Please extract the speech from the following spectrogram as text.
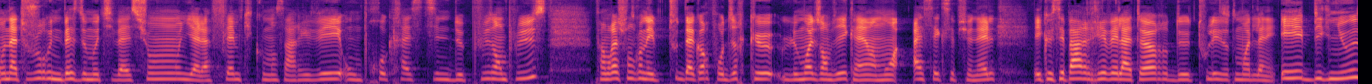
On a toujours une baisse de motivation, il y a la flemme qui commence à arriver, on procrastine de plus en plus. Enfin bref, je pense qu'on est toutes d'accord pour dire que le mois de janvier est quand même un mois assez exceptionnel et que c'est pas révélateur de tous les autres mois de l'année. Et big news,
